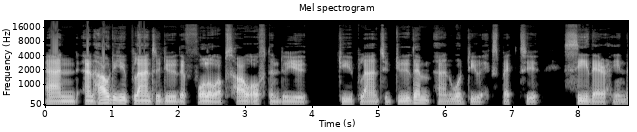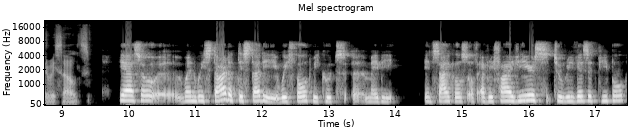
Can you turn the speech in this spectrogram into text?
And and how do you plan to do the follow ups? How often do you do you plan to do them, and what do you expect to see there in the results? Yeah, so uh, when we started this study, we thought we could uh, maybe in cycles of every five years to revisit people.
